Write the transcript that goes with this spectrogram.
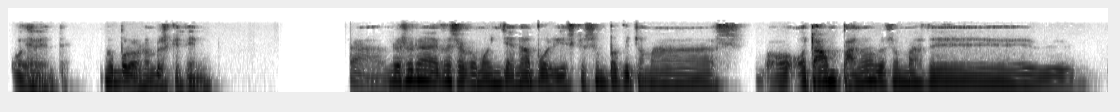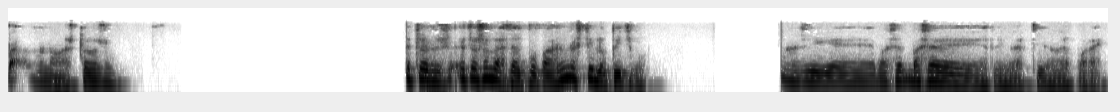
obviamente. No por los nombres que tienen. Sea, no es una defensa como Indianapolis, que es un poquito más. O, o Tampa, ¿no? Que son más de. No, no, estos. Estos, estos son de hacer pupas, un estilo Pittsburgh. Así que va a ser, va a ser divertido ver por ahí.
